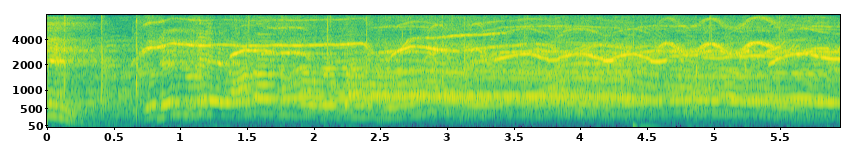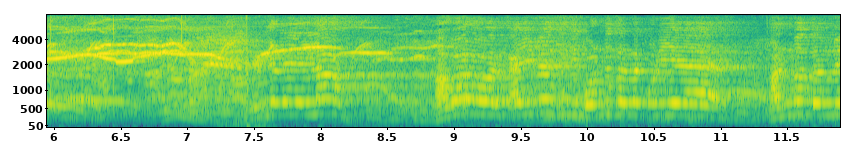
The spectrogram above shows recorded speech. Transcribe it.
தம்பி அன்பு தம்பி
